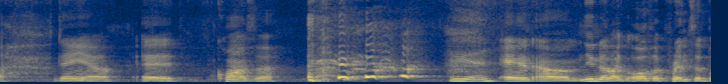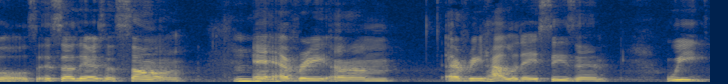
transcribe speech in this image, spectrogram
Danielle at Kwanzaa, yeah, and um you know like all the principles, and so there's a song in every um every holiday season. We,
